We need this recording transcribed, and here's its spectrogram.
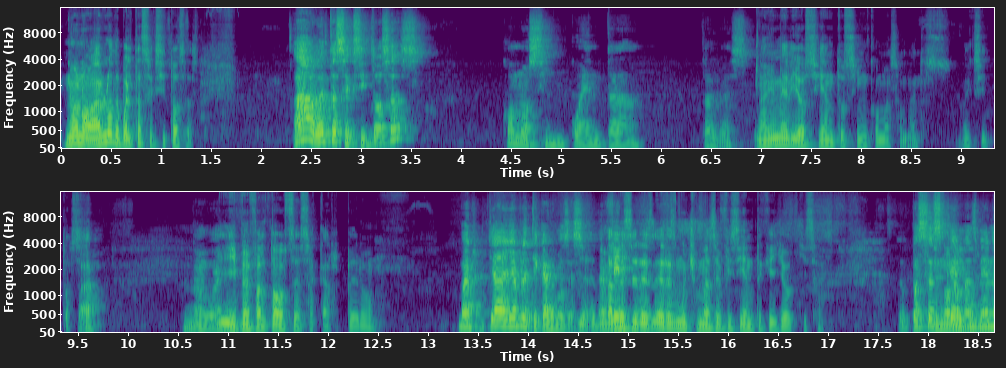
No, no, hablo de vueltas exitosas. Ah, vueltas exitosas. Como 50, tal vez. A mí me dio 105 más o menos, exitosas. Y me faltó sacar, pero... Bueno, ya, ya platicaremos de eso. Tal vez eres, eres, mucho más eficiente que yo, quizás. Pues es que más bien,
